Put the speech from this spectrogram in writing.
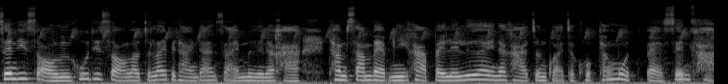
เส้นที่ 2 หรือคู่ที่ 2 เราจะไล่ไปทางด้านซ้ายมือนะคะทำซ้ำแบบนี้ค่ะไปเรื่อยๆนะคะ จนกว่าจะครบทั้งหมด 8 เส้นค่ะ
